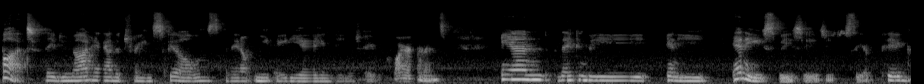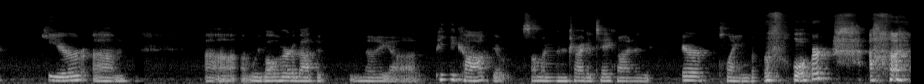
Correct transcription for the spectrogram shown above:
but they do not have the trained skills. And they don't meet ADA and DOJ requirements, and they can be any any species. You see a pig here. Um, uh, we've all heard about the, the uh, peacock that someone tried to take on an airplane before. Uh,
